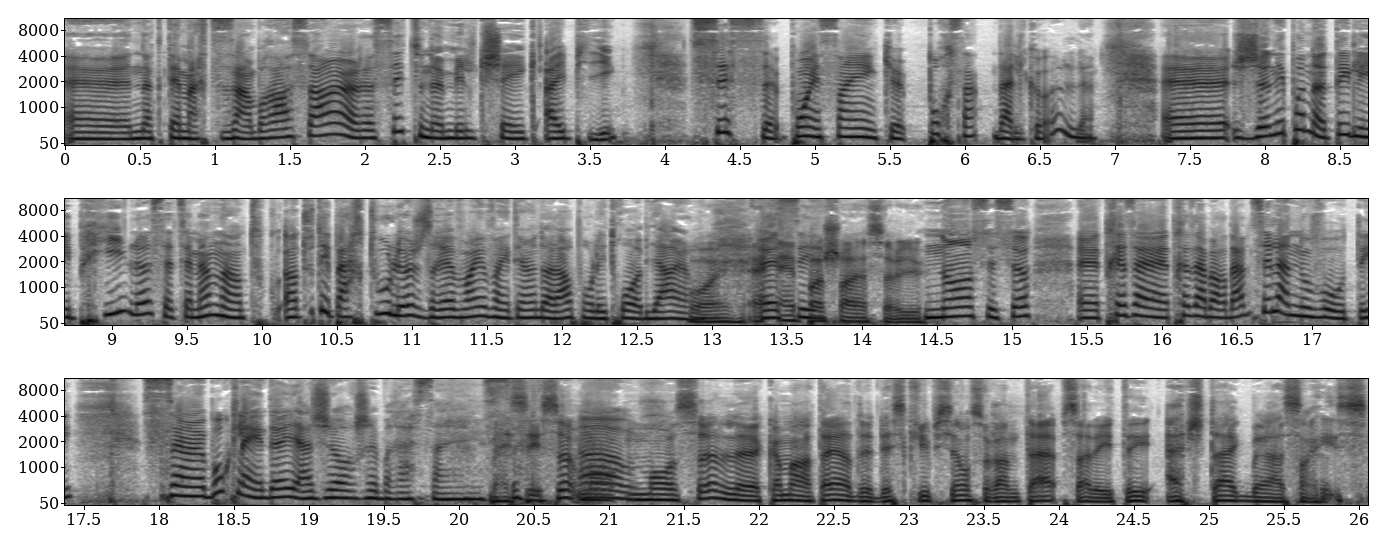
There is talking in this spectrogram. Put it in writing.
euh, Noctem Artisan Brasseur. C'est une milkshake IPA. 6,5% d'alcool. Euh, je n'ai pas noté les prix, là, cette semaine, en tout, en tout et partout, là, je dirais 20, 21 dollars pour les trois bières. Ouais, c'est- pas chère, sérieux. non, c'est ça. Très, très abordable. C'est la nouveauté. C'est un beau clin d'œil à Georges Brassens. Ben, c'est ça. Mon, Ah, oui. mon seul commentaire de description sur Ça a été hashtag Brassens.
